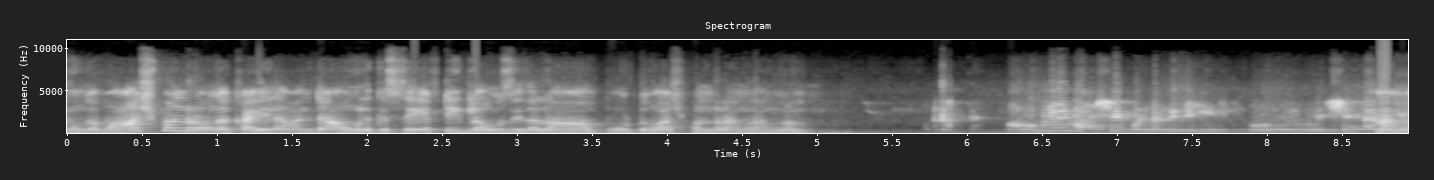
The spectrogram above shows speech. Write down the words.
இவங்க வாஷ் பண்ணுறவங்க கையில் வந்துட்டு அவங்களுக்கு சேஃப்டி க்ளவுஸ் இதெல்லாம் போட்டு வாஷ் பண்ணுறாங்களாங்க மேம் தானே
